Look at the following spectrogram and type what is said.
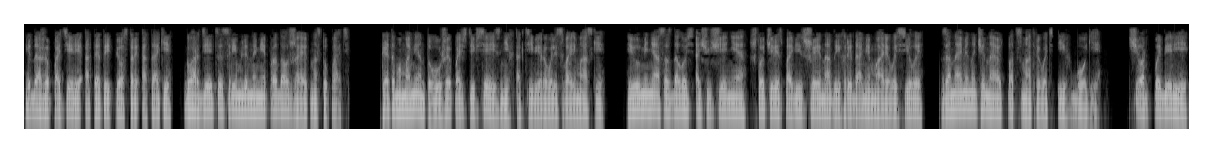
и даже потери от этой пестрой атаки, гвардейцы с римлянами продолжают наступать. К этому моменту уже почти все из них активировали свои маски, и у меня создалось ощущение, что через повисшие над их рядами марево силы за нами начинают подсматривать их боги. Черт побери,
